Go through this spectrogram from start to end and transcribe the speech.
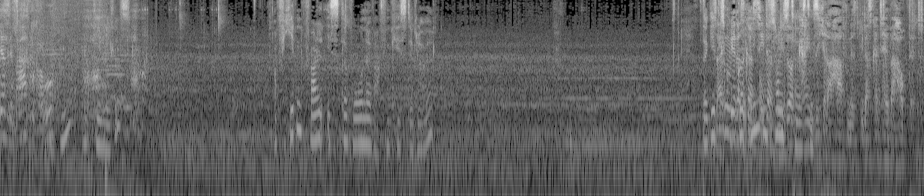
Hm? Die Mädels. Auf jeden Fall ist da wo eine Waffenkiste, glaube ich. Da gibt es Zeigen wir, dass Kokain Casitas umsonst, Resort kein sicherer Hafen ist, wie das Kartell behauptet.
